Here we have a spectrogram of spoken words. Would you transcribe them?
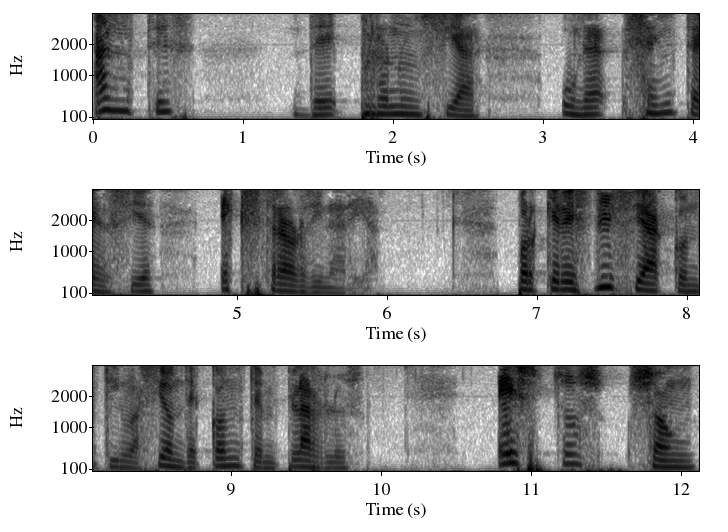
antes de pronunciar una sentencia extraordinaria. Porque les dice a continuación de contemplarlos, estos son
